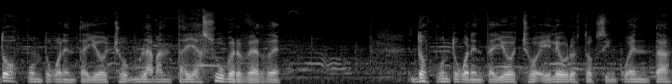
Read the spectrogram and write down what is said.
2.48 la pantalla súper verde, 2.48 el Eurostock 50,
